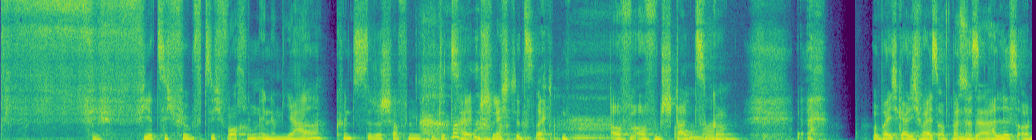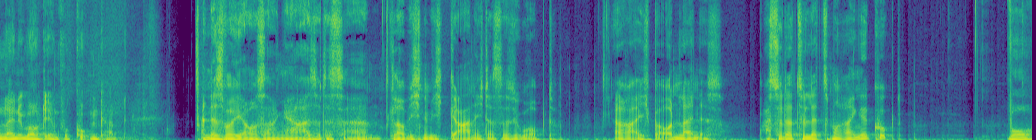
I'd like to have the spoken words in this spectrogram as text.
40, 50 Wochen in einem Jahr, könntest du das schaffen, gute Zeiten, schlechte Zeiten auf, auf den Stand oh zu kommen. Wobei ich gar nicht weiß, ob man also das da alles online überhaupt irgendwo gucken kann. Das wollte ich auch sagen, ja. Also das äh, glaube ich nämlich gar nicht, dass das überhaupt erreichbar online ist. Hast du da zuletzt mal reingeguckt? Wo?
